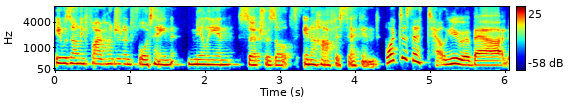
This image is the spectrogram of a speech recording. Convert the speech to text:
it was only 514 million search results in a half a second. What does that tell you about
